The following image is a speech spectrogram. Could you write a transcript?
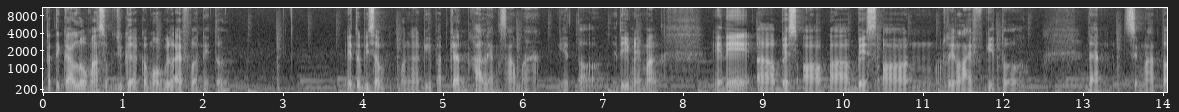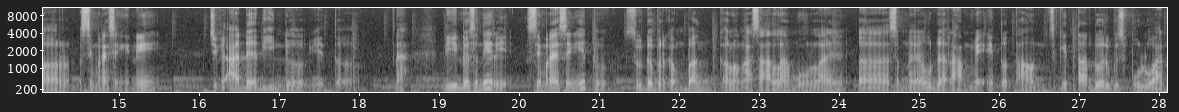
ketika lo masuk juga ke mobil F1 itu itu bisa mengakibatkan hal yang sama gitu. Jadi memang ini uh, based on uh, based on real life gitu. Dan simulator sim racing ini juga ada di Indo gitu. Nah, di Indo sendiri sim racing itu sudah berkembang kalau nggak salah mulai uh, sebenarnya udah rame itu tahun sekitar 2010-an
